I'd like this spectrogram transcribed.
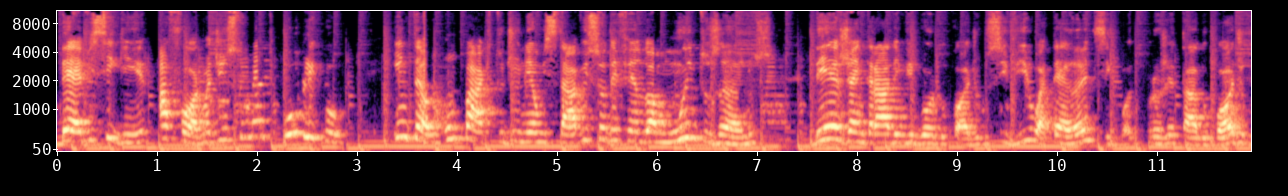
deve seguir a forma de instrumento público. Então, um pacto de união estável, isso eu defendo há muitos anos, desde a entrada em vigor do Código Civil, até antes, enquanto projetado o Código,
